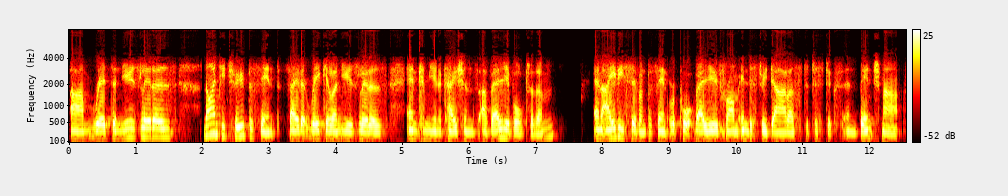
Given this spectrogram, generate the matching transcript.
um, read the newsletters, 92% say that regular newsletters and communications are valuable to them, and 87% report value from industry data, statistics and benchmarks.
